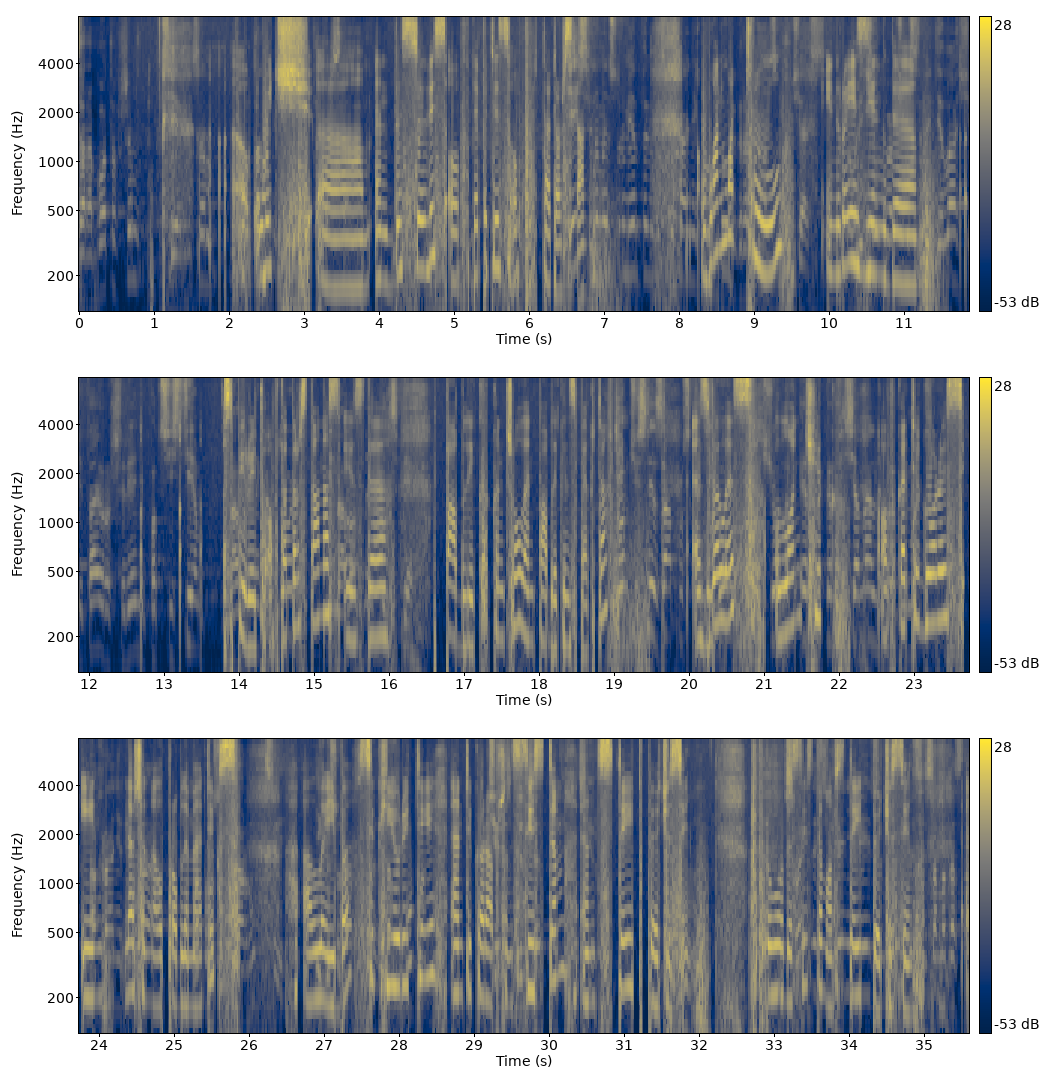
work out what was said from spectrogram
uh, which um, and the service of deputies of Tatarstan. One more tool in raising the spirit of Tatarstanas is the public control and public inspector, as well as launching of categories in national problematics, uh, labor, security, anti-corruption system, and state purchasing through the system of state purchasing.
